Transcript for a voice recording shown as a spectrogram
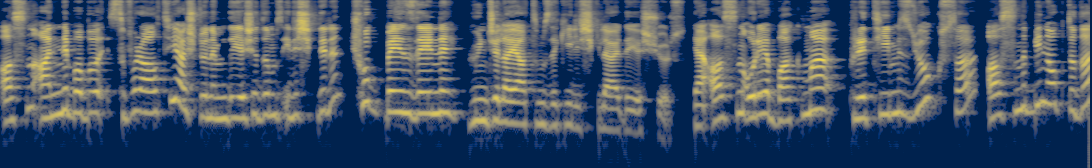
aslında anne baba 0-6 yaş döneminde yaşadığımız ilişkilerin çok benzerini güncel hayatımızdaki ilişkilerde yaşıyoruz. Yani aslında oraya bakma pratiğimiz yoksa aslında bir noktada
